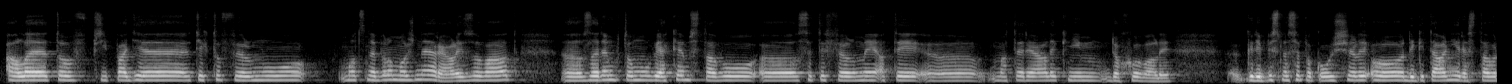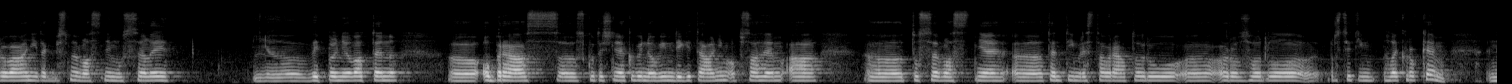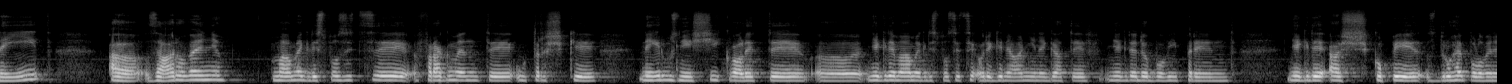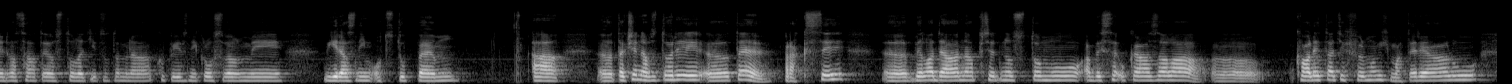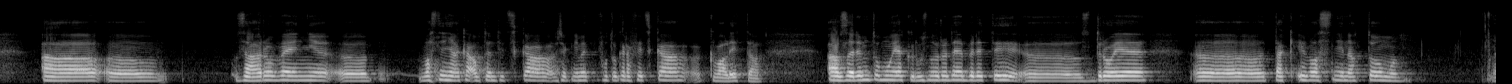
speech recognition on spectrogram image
ale to v případě těchto filmů moc nebylo možné realizovat, eh, vzhledem k tomu, v jakém stavu eh, se ty filmy a ty eh, materiály k ním dochovaly. Kdyby jsme se pokoušeli o digitální restaurování, tak bychom vlastně museli vyplňovat ten obraz skutečně jakoby novým digitálním obsahem a to se vlastně ten tým restaurátorů rozhodl prostě tímhle krokem nejít. A zároveň Máme k dispozici fragmenty, útržky nejrůznější kvality. Eh, někde máme k dispozici originální negativ, někde dobový print, někdy až kopii z druhé poloviny 20. století, to znamená kopii vzniklou s velmi výrazným odstupem. A eh, takže navzdory eh, té praxi byla dána přednost tomu, aby se ukázala kvalita těch filmových materiálů a zároveň eh, vlastně nějaká autentická, řekněme, fotografická kvalita. A vzhledem tomu, jak různorodé byly ty eh, zdroje, eh, tak i vlastně na tom,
